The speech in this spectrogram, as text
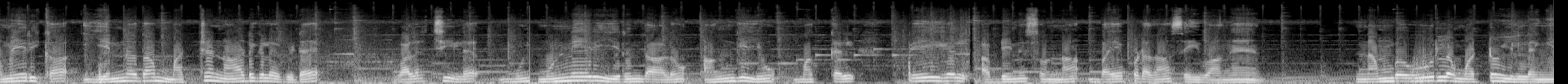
அமெரிக்கா என்னதான் மற்ற நாடுகளை விட வளர்ச்சியில் முன் முன்னேறி இருந்தாலும் அங்கேயும் மக்கள் பேய்கள் அப்படின்னு சொன்னால் பயப்பட தான் செய்வாங்க. நம்ம ஊரில் மட்டும் இல்லைங்க.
